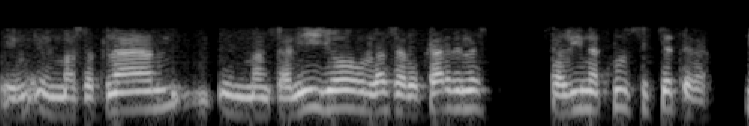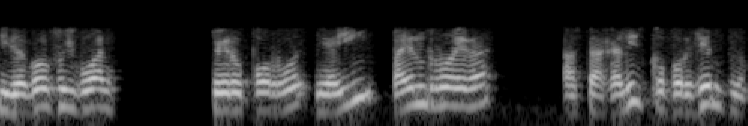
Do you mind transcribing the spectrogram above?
en, Mazatlán, en Manzanillo, Lázaro Cárdenas, Salina Cruz, etcétera, y del Golfo igual. Pero por de ahí va en rueda hasta Jalisco, por ejemplo.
